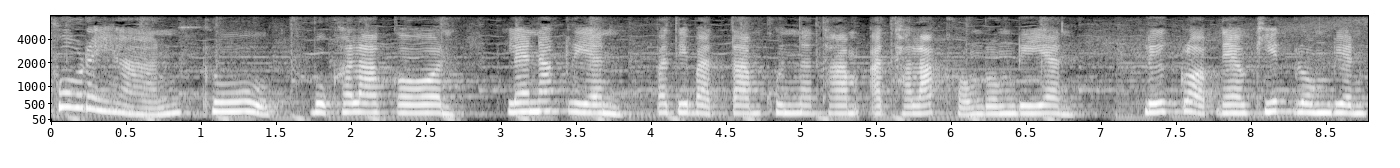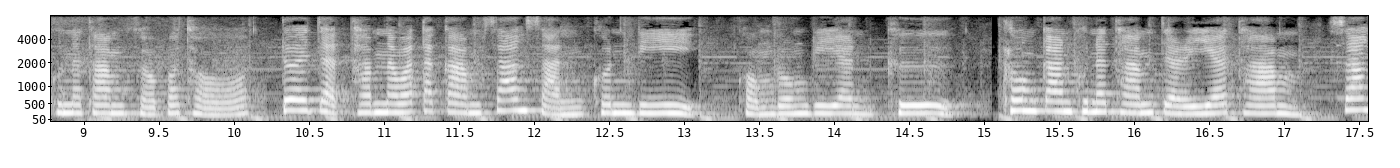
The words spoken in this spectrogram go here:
ผู้บริหาร ครู บุคลากร และนักเรียนปฏิบัติตามคุณธรรมอัตลักษณ์ของโรงเรียน หรือกรอบแนวคิดโรงเรียนคุณธรรม สพทโดยจัดทำนวัตกรรมสร้างสรรค์คนดีของโรงเรียน คือ โครงการคุณธรรมจริยธรรม สร้าง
